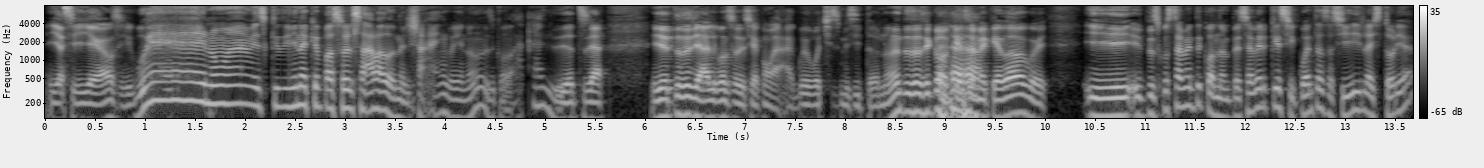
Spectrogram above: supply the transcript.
Y así llegamos y, güey, no mames, que divina qué pasó el sábado en el Shine, güey, ¿no? Es como, ay, y entonces ya, y entonces ya el Gonzo decía como, ah, huevo chismecito, ¿no? Entonces así como que se me quedó, güey. Y, y, pues justamente cuando empecé a ver que si cuentas así la historia,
